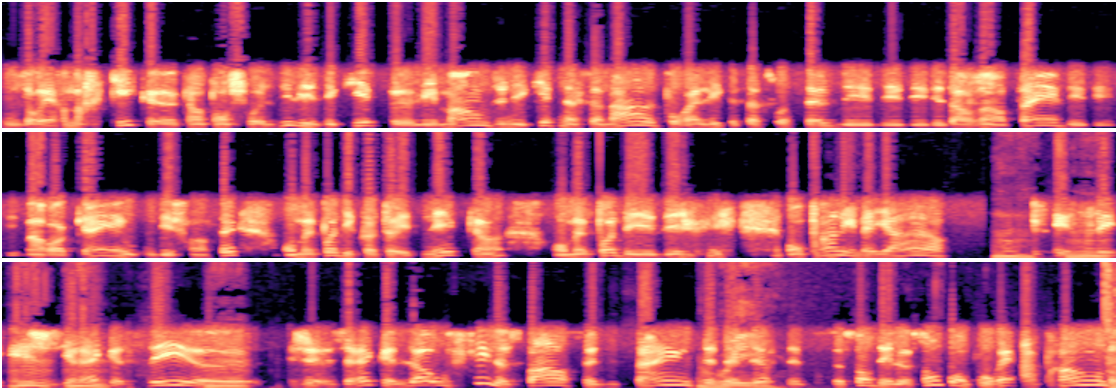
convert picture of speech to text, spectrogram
vous aurez remarqué que quand on choisit les équipes, euh, les membres d'une équipe nationale pour aller, que ce soit celle des, des, des Argentins, des, des, Marocains ou des Français, on met pas des quotas ethniques, hein, on met pas des, des on prend les meilleurs. Mmh. Et, mmh. je dirais mmh. que c'est, euh, je, dirais que là aussi le sport se distingue, c'est-à-dire que ce sont des leçons qu'on pourrait apprendre,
